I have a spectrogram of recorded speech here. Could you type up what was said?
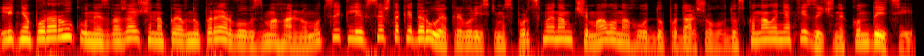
Літня пора року, незважаючи на певну перерву в змагальному циклі, все ж таки дарує криворізьким спортсменам чимало нагод до подальшого вдосконалення фізичних кондицій.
